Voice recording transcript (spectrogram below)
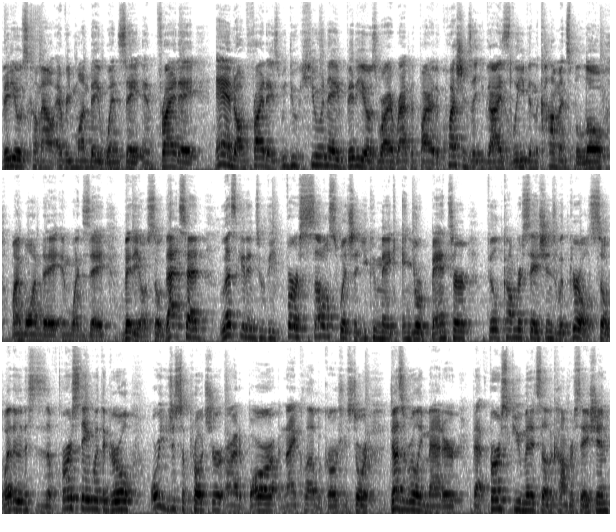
videos come out every Monday, Wednesday, and Friday. And on Fridays, we do Q&A videos where I rapid fire the questions that you guys leave in the comments below my Monday and Wednesday videos. So that said, let's get into the first subtle switch that you can make in your banter-filled conversations with girls. So whether this is a first date with a girl or you just approach her at a bar, a nightclub, a grocery store, doesn't really matter. That first few minutes of the conversation,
